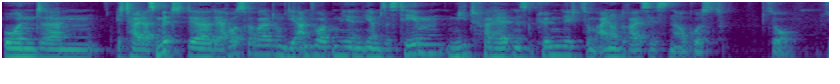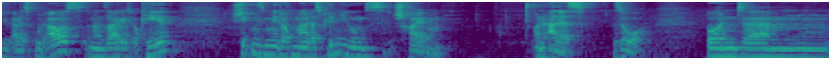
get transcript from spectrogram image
Und ähm, ich teile das mit der, der Hausverwaltung. Die antworten mir in ihrem System, Mietverhältnis gekündigt zum 31. August. So, sieht alles gut aus. Und dann sage ich, okay, schicken Sie mir doch mal das Kündigungsschreiben. Und alles. So. Und ähm,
